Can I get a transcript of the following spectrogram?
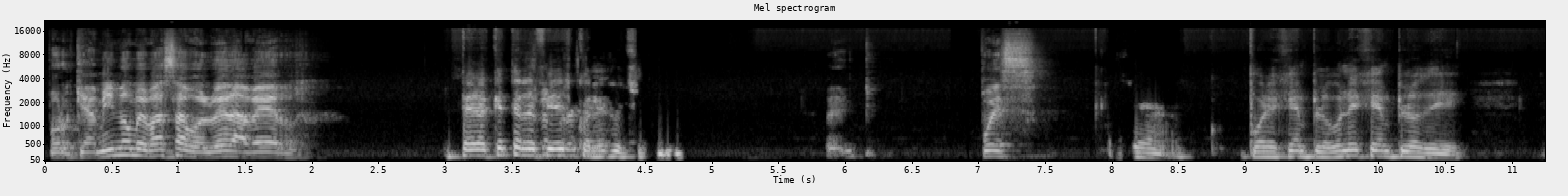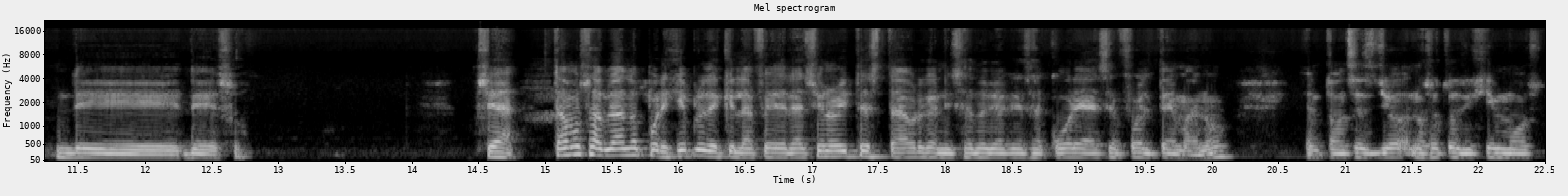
porque a mí no me vas a volver a ver. ¿Pero a qué te refieres con eso, chico? Pues... O sea, por ejemplo, un ejemplo de, de, de eso. O sea, estamos hablando, por ejemplo, de que la federación ahorita está organizando viajes a Corea, ese fue el tema, ¿no? Entonces yo, nosotros dijimos,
